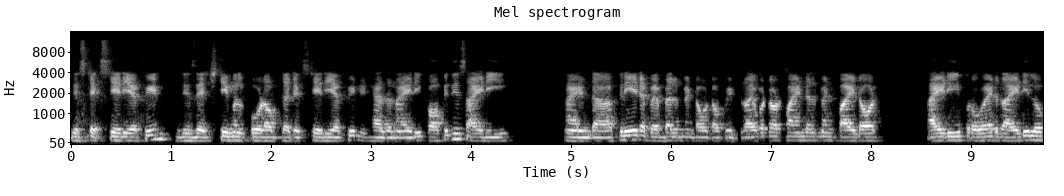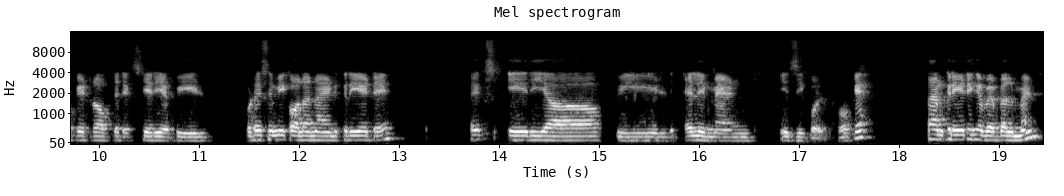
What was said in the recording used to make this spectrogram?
this text area field. This HTML code of the text area field. It has an ID. Copy this ID and uh, create a web element out of it. Driver.find element by dot ID. Provide the ID locator of the text area field put a semicolon and create a text area field element is equal okay? So I'm creating a web element.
